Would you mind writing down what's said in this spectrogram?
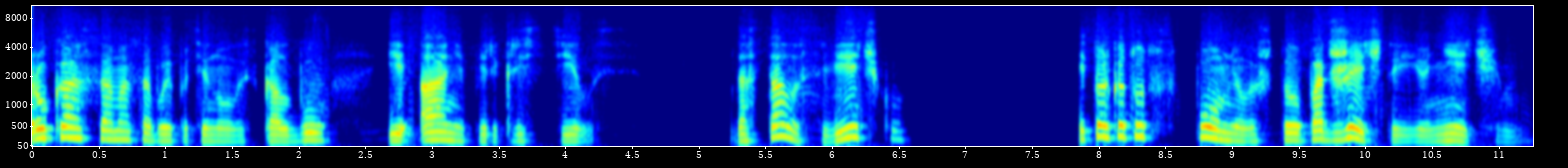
Рука сама собой потянулась к колбу, и Аня перекрестилась. Достала свечку, и только тут вспомнила, что поджечь-то ее нечем.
